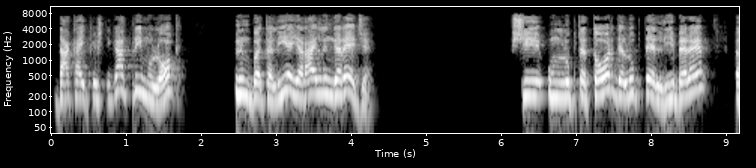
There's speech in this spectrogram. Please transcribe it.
dacă ai câștigat primul loc, în bătălie erai lângă rege. Și un luptător de lupte libere uh,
